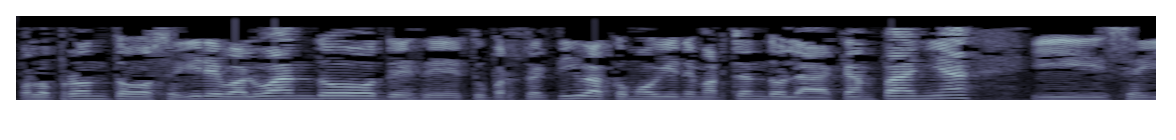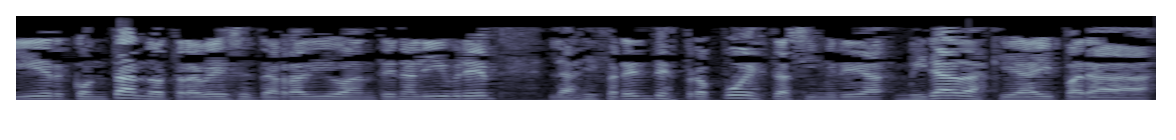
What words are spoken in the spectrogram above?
por lo pronto, seguir evaluando desde tu perspectiva cómo viene marchando la campaña y seguir contando a través de Radio Antena Libre las diferentes propuestas y miradas que hay para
